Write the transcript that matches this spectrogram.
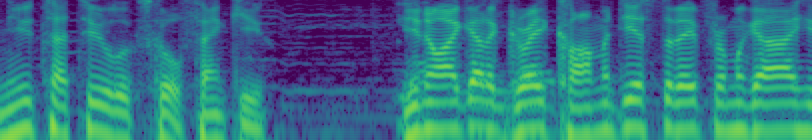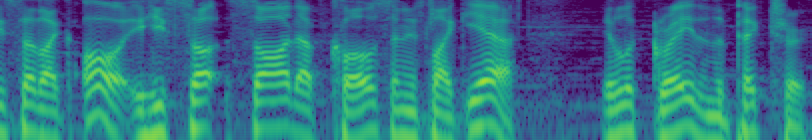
New tattoo looks cool. Thank you. You know, I got a great comment yesterday from a guy. He said like, "Oh, he saw, saw it up close, and he's like, yeah, it looked great in the picture."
